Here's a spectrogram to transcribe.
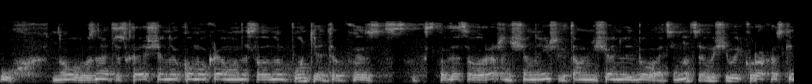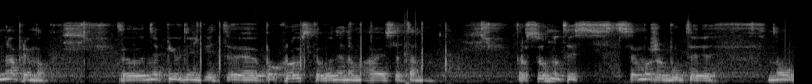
Ух, ну ви знаєте, сказати, що на якому окремому населеному пункті, так е, складеться враження, що на інших там нічого не відбувається. Ну це вочевидь Кураховський напрямок е, на південь від е, Покровська. Вони намагаються там просунутись. Це може бути, ну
